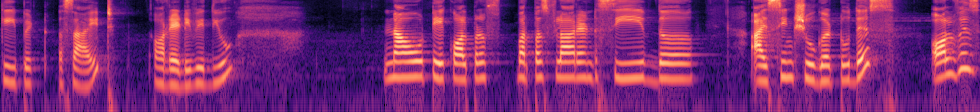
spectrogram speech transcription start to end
keep it aside or ready with you. Now take all purpose flour and sieve the icing sugar to this. Always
